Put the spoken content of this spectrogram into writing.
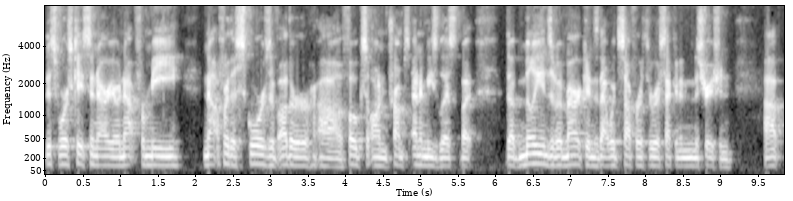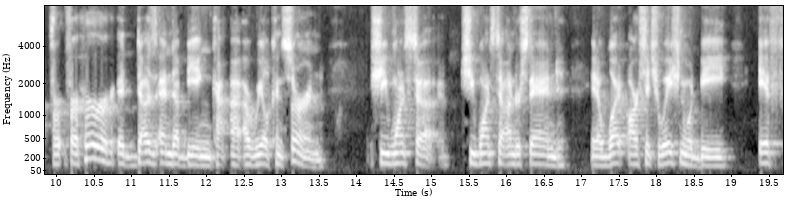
this worst case scenario, not for me, not for the scores of other uh, folks on Trump's enemies list, but the millions of Americans that would suffer through a second administration. Uh, for for her, it does end up being a, a real concern. She wants to she wants to understand, you know, what our situation would be if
